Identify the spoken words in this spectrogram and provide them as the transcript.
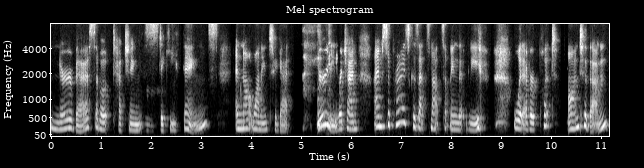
nervous about touching mm-hmm. sticky things and not wanting to get dirty which i'm i'm surprised because that's not something that we would ever put onto them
